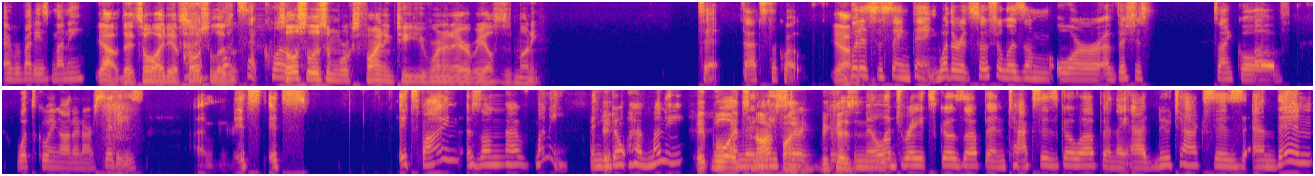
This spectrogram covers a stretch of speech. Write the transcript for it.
everybody's money Yeah, that's the whole idea of God, socialism. what's that quote Socialism works fine until you run out of everybody else's money. that's it that's the quote Yeah, but it's the same thing whether it's socialism or a vicious cycle of what's going on in our cities um, it's it's it's fine as long as you have money and you It- don't have money. It, well, it's not fine because millage rates goes up and taxes go up and they add new taxes and then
